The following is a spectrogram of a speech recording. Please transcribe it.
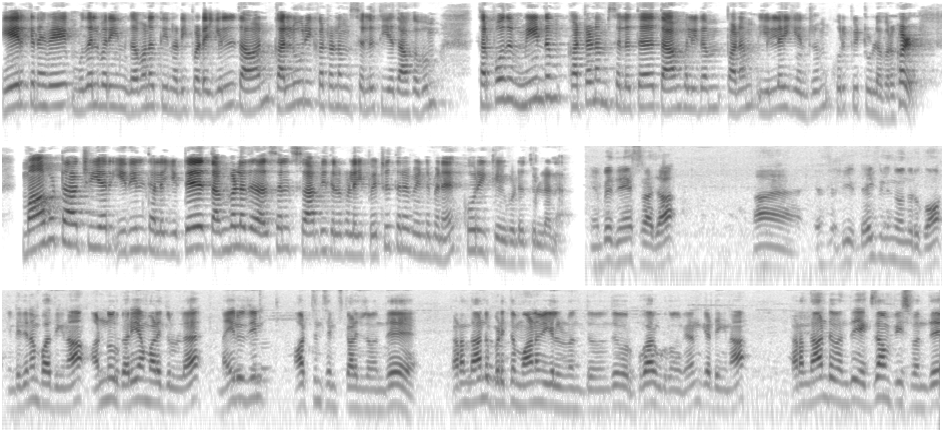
ஏற்கனவே முதல்வரின் கவனத்தின் அடிப்படையில் தான் கல்லூரி கட்டணம் செலுத்தியதாகவும் தற்போது மீண்டும் கட்டணம் செலுத்த தாங்களிடம் பணம் இல்லை என்றும் குறிப்பிட்டுள்ளவர்கள் மாவட்ட ஆட்சியர் இதில் தலையிட்டு தங்களது அசல் சான்றிதழ்களை பெற்றுத்தர வேண்டுமென கோரிக்கை விடுத்துள்ளனர். என் பேர் தினேஷ் ராஜா. டைஃபிலிருந்து டைஃபிலேருந்து வந்திருக்கோம். இந்த தினம் பார்த்தீங்கன்னா அன்னூர் கரியாம்பாளையத்தில் உள்ள நைருதீன் ஆர்ட்ஸ் அண்ட் சயின்ஸ் காலேஜில் வந்து கடந்த ஆண்டு படித்த மாணவிகள் வந்து வந்து ஒரு புகார் கொடுக்கணும் கேட்டிங்கன்னா கடந்த ஆண்டு வந்து எக்ஸாம் ஃபீஸ் வந்து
